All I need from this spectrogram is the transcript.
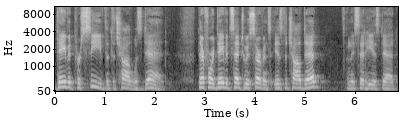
David perceived that the child was dead. Therefore, David said to his servants, Is the child dead? And they said, He is dead.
